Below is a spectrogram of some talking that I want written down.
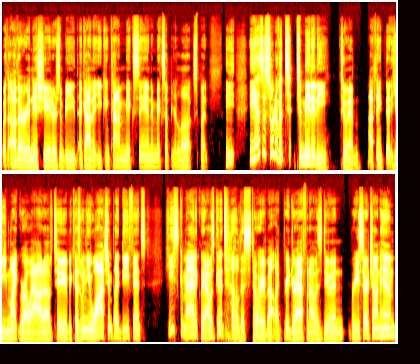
with other initiators and be a guy that you can kind of mix in and mix up your looks. But he he has a sort of a t- timidity to him. I think that he might grow out of too because when you watch him play defense, he schematically. I was going to tell this story about like pre-draft when I was doing research on him.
